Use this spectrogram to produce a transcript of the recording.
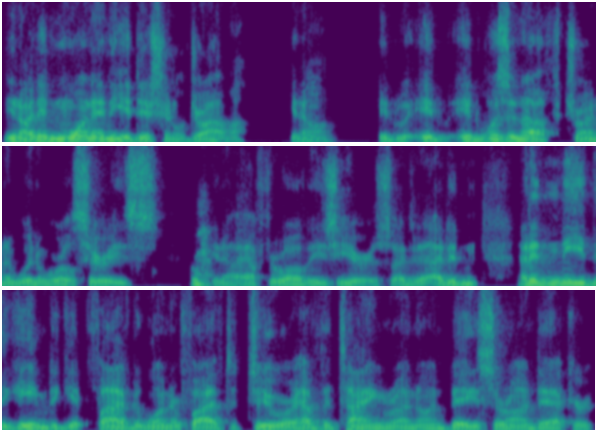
you know, I didn't want any additional drama. You know, it, it, it was enough trying to win a World Series you know after all these years. I, I didn't i didn't need the game to get five to one or five to two or have the tying run on base or on deck or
